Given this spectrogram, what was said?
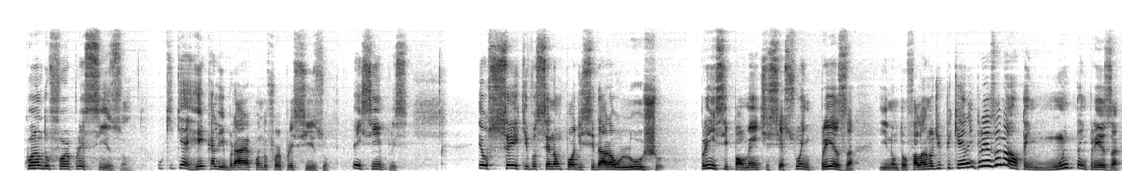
quando for preciso. O que é recalibrar quando for preciso? Bem simples. Eu sei que você não pode se dar ao luxo, principalmente se a sua empresa e não estou falando de pequena empresa, não. Tem muita empresa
